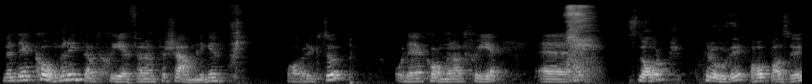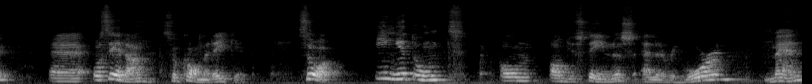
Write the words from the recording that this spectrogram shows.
Men det kommer inte att ske förrän församlingen har ryckts upp. Och det kommer att ske eh, snart, tror vi och hoppas vi. Eh, och sedan så kommer riket. Så, inget ont om Augustinus eller Rick Warren, men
